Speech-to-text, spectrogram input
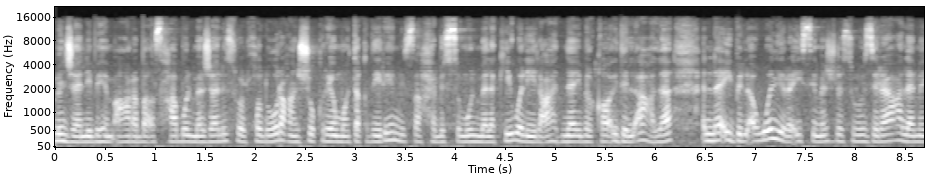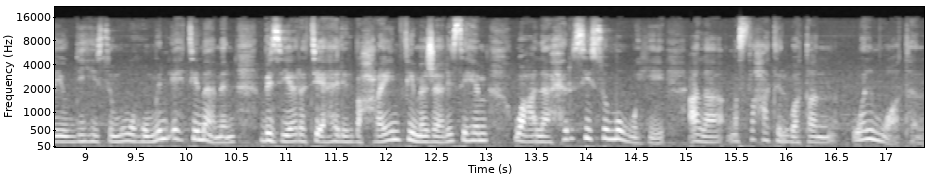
من جانبهم أعرب أصحاب المجالس والحضور عن شكرهم وتقديرهم لصاحب السمو الملكي ولي العهد نائب القائد الأعلى النائب الأول لرئيس مجلس الوزراء على ما يبديه سموه من اهتمام بزيارة أهالي البحرين في مجالسهم وعلى حرص سموه على مصلحة الوطن والمواطن.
